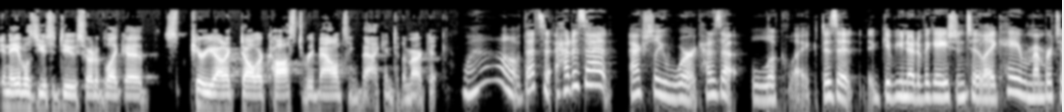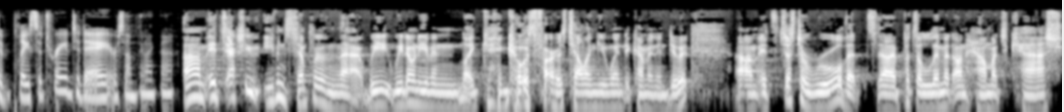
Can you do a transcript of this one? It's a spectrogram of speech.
enables you to do sort of like a periodic dollar cost rebalancing back into the market. Wow, that's how does that actually work? How does that look like? Does it give you notification to like, hey, remember to place a trade today or something like that? Um, it's actually even simpler than that. We we don't even like go as far as telling you when to come in and do it. Um, it's just a rule that uh, puts a limit on how much cash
